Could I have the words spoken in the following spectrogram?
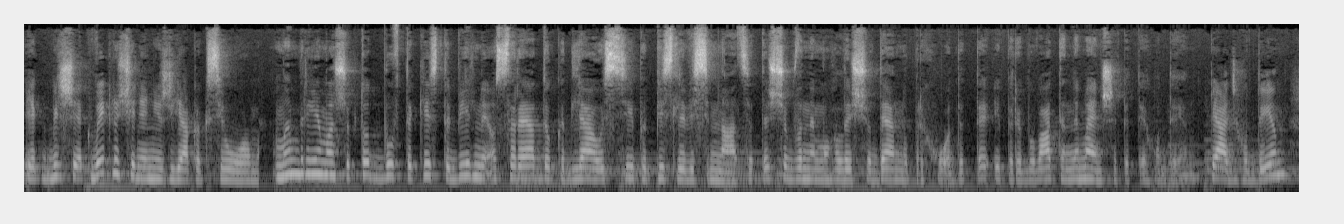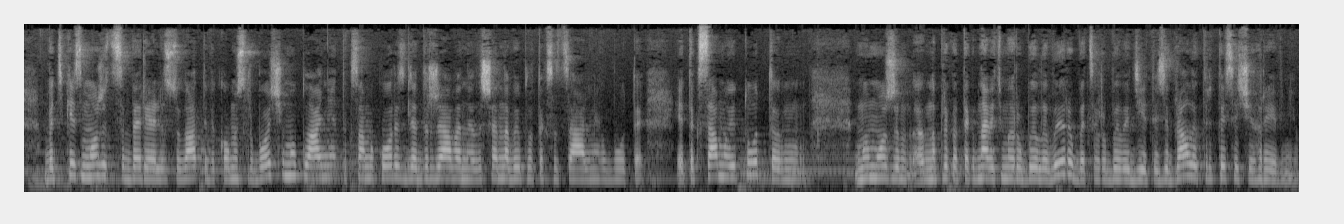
як, більше як виключення, ніж як аксіома. Ми мріємо, щоб тут був такий стабільний осередок для осіб після 18, щоб вони могли щоденно приходити і перебувати не менше 5 годин. 5 годин батьки зможуть себе реалізувати в якомусь робочому плані, так само користь для держави, не лише на виплатах соціальних бути. І так само і тут ем, ми можемо, наприклад, як навіть ми робили вироби, це робили діти, зібрали 3 тисячі гривнів.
